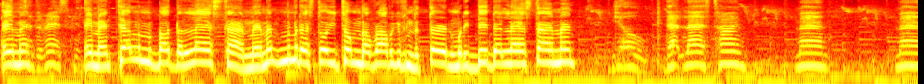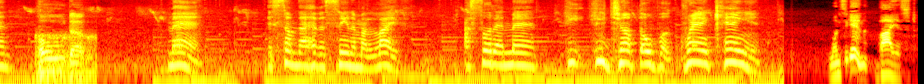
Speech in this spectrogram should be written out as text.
hey man, To the Redskins. hey man, tell him about the last time, man. Remember that story you told me about Robert Griffin the third and what he did that last time, man? Yo, that last time, man, man, Hold up. man, it's something I haven't seen in my life. I saw that man. He he jumped over Grand Canyon. Once again, biased.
